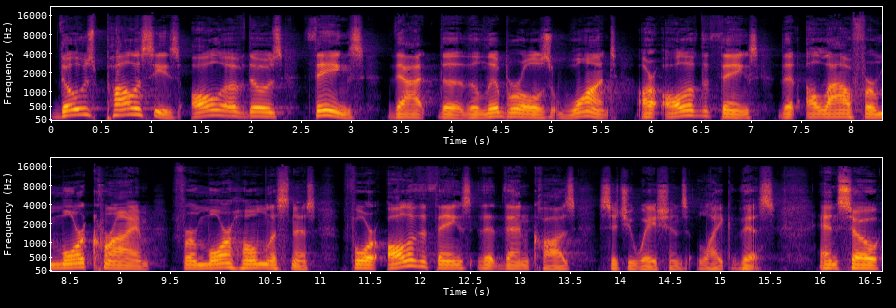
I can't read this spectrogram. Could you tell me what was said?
those policies, all of those things that the, the liberals want are all of the things that allow for more crime, for more homelessness, for all of the things that then cause situations like this. And so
